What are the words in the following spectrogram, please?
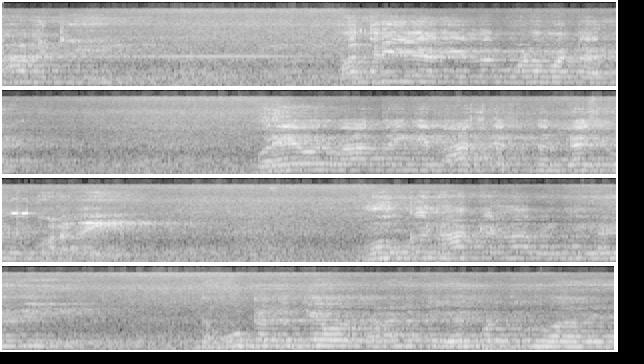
நாளைக்கு பத்திரிகையில் அதையெல்லாம் போட மாட்டார்கள். ஒரே ஒரு வார்த்தை இங்கே பாஸ்கர் சுந்தர் பேசிவிட்டு போனதை மூக்கு நாக்கெல்லாம் வைத்து எழுதி இந்த கூட்டத்துக்கே ஒரு களங்கத்தை ஏற்படுத்தி விடுவார்கள்.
